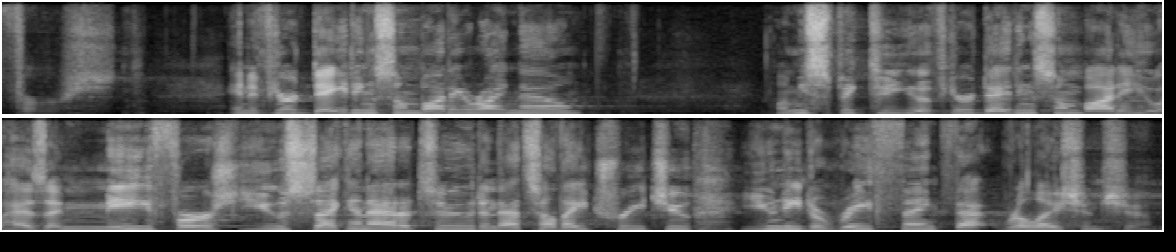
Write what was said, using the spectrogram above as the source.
first. And if you're dating somebody right now, let me speak to you. If you're dating somebody who has a me first, you second attitude, and that's how they treat you, you need to rethink that relationship.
